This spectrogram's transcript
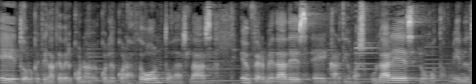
eh, todo lo que tenga que ver con, el corazón, todas las enfermedades eh, cardiovasculares, luego también el,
